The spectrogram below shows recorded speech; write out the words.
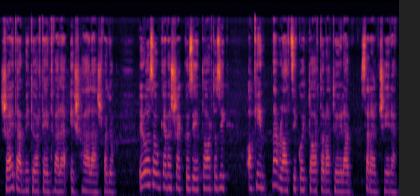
Sejtem, mi történt vele, és hálás vagyok. Ő azon kevesek közé tartozik, akin nem látszik, hogy tartana tőlem, szerencsére.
